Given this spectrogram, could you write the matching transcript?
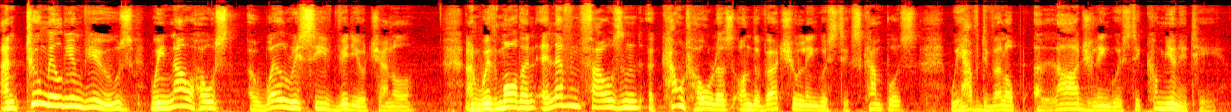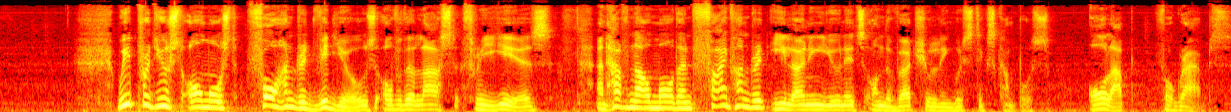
and 2 million views, we now host a well-received video channel and with more than 11,000 account holders on the Virtual Linguistics Campus, we have developed a large linguistic community. We produced almost 400 videos over the last three years and have now more than 500 e-learning units on the Virtual Linguistics Campus, all up for grabs.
